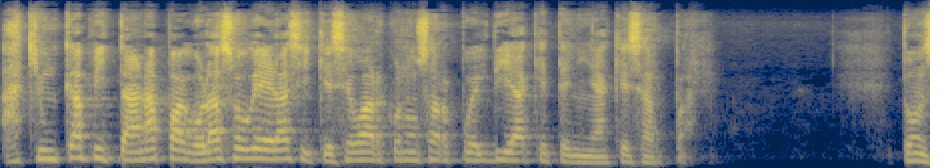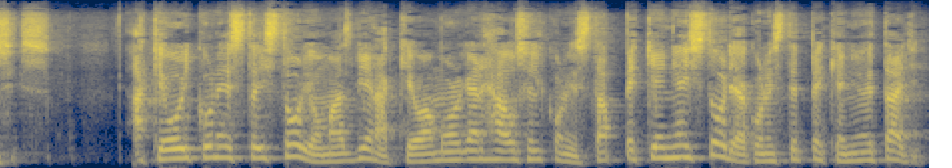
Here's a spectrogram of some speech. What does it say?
a que un capitán apagó las hogueras y que ese barco no zarpó el día que tenía que zarpar. Entonces, ¿a qué voy con esta historia? O más bien, ¿a qué va Morgan Housel con esta pequeña historia, con este pequeño detalle?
